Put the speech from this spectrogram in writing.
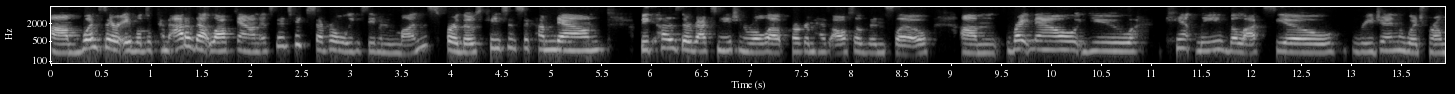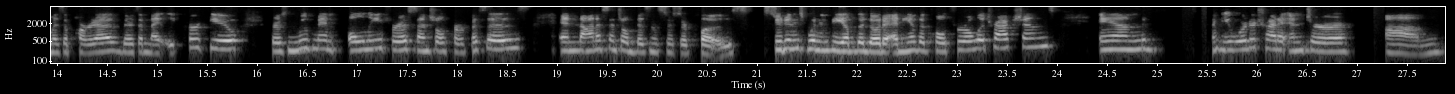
um, once they're able to come out of that lockdown, it's going to take several weeks, even months, for those cases to come down because their vaccination rollout program has also been slow. Um, right now, you can't leave the Lazio region, which Rome is a part of. There's a nightly curfew. There's movement only for essential purposes, and non essential businesses are closed. Students wouldn't be able to go to any of the cultural attractions. And if you were to try to enter um,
